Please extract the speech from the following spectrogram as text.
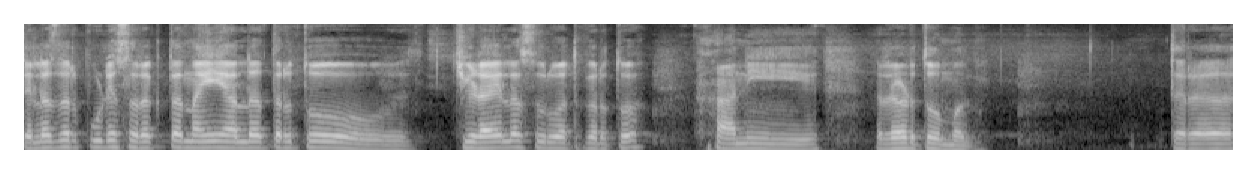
त्याला जर पुढे सरकता नाही आलं तर तो चिडायला सुरुवात करतो आणि रडतो मग. तर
